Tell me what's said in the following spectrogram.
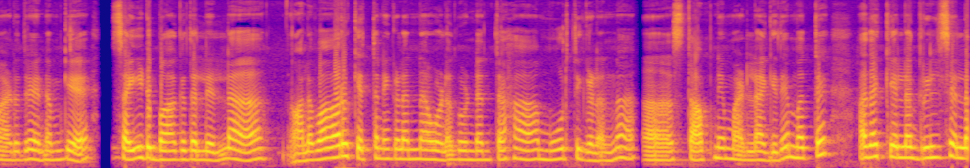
ಮಾಡಿದ್ರೆ ನಮಗೆ ಸೈಡ್ ಭಾಗದಲ್ಲೆಲ್ಲ ಹಲವಾರು ಕೆತ್ತನೆಗಳನ್ನ ಒಳಗೊಂಡಂತಹ ಮೂರ್ತಿಗಳನ್ನ ಸ್ಥಾಪನೆ ಮಾಡಲಾಗಿದೆ. ಮತ್ತೆ ಅದಕ್ಕೆಲ್ಲ ಗ್ರಿಲ್ಸ್ ಎಲ್ಲ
